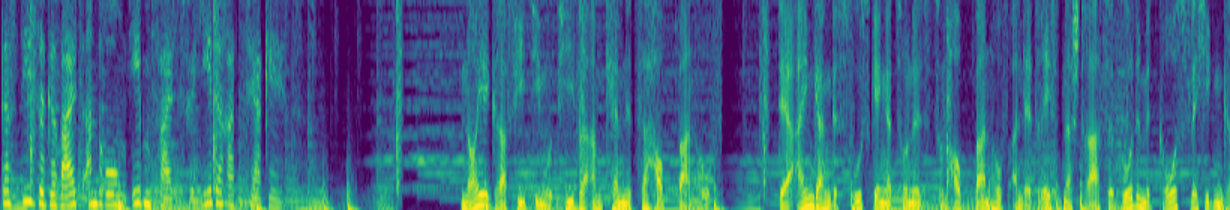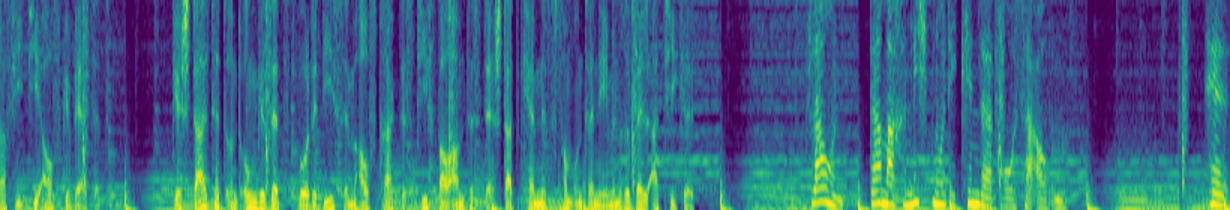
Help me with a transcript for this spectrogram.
dass diese Gewaltandrohung ebenfalls für jede Razzia gilt. Neue Graffiti-Motive am Chemnitzer Hauptbahnhof. Der Eingang des Fußgängertunnels zum Hauptbahnhof an der Dresdner Straße wurde mit großflächigen Graffiti aufgewertet. Gestaltet und umgesetzt wurde dies im Auftrag des Tiefbauamtes der Stadt Chemnitz vom Unternehmen Rebell Artikel. Plauen, da machen nicht nur die Kinder große Augen. Hell,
